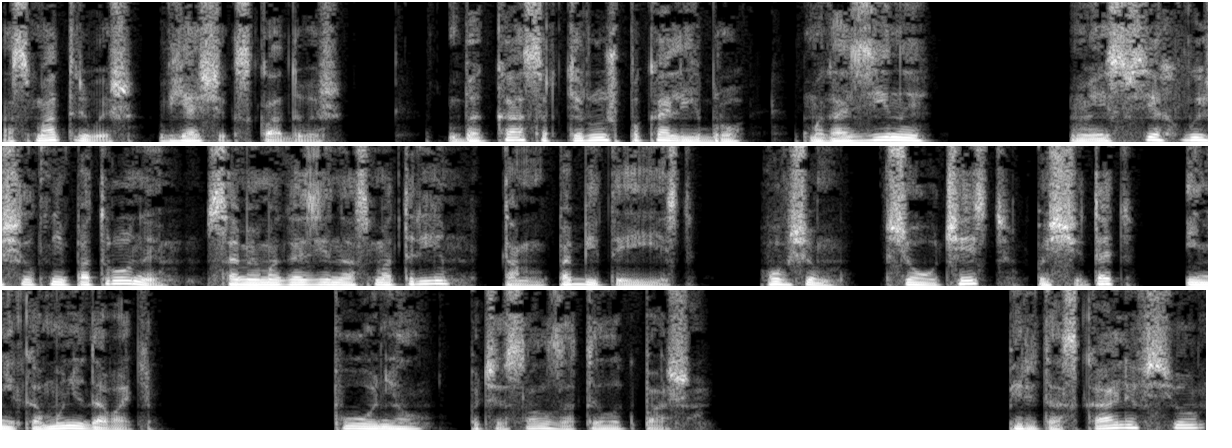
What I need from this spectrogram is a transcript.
осматриваешь, в ящик складываешь. БК сортируешь по калибру, магазины... Из всех выщелкни патроны, сами магазины осмотри, там побитые есть. В общем, все учесть, посчитать и никому не давать». «Понял», — почесал затылок Паша. Перетаскали все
